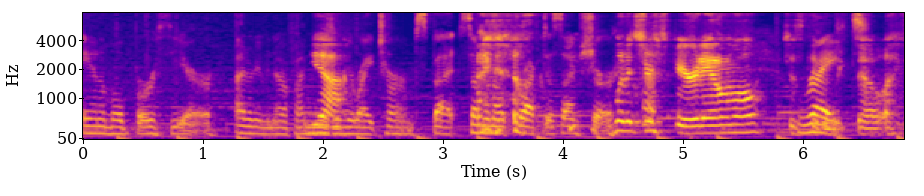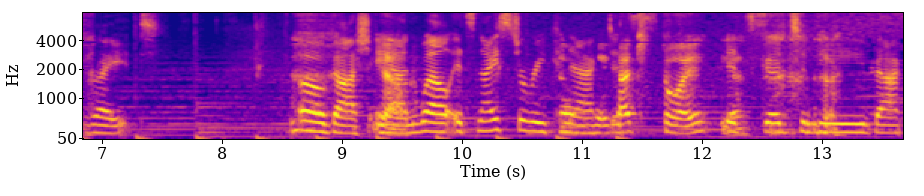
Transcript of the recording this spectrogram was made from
animal birth year. I don't even know if I'm yeah. using the right terms, but someone will correct us, I'm sure. when it's your spirit animal, just right, no. right. Oh gosh, yeah. Anne. Well, it's nice to reconnect. Um, it's, toy. Yes. it's good to be back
